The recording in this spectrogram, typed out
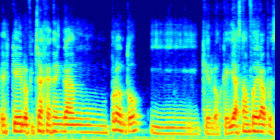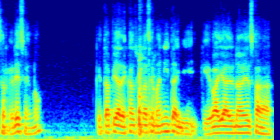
es que los fichajes vengan pronto y que los que ya están fuera pues se regresen, ¿no? Que Tapia descanse una semanita y que vaya de una vez a,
